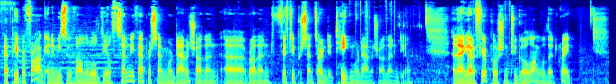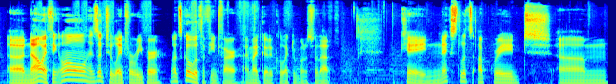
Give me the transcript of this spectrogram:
Okay, Paper Frog. Enemies with vulnerable deal 75% more damage rather than uh, rather than 50%. Sorry, they take more damage rather than deal. And then I got a Fear Potion to go along with it. Great. Uh, now I think, oh, is it too late for Reaper? Let's go with the Fiendfire. I might get a collector bonus for that. Okay, next let's upgrade um,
